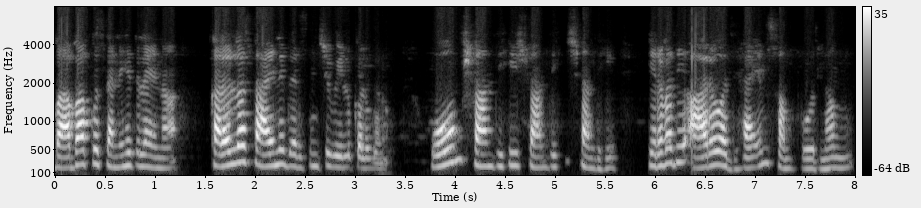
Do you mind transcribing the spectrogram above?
బాబాకు సన్నిహితులైన కలలో సాయిని దర్శించి వీలు కలుగును. ఓం శాంతి శాంతి శాంతి. ఇరవై ఆరో అధ్యాయం సంపూర్ణం.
